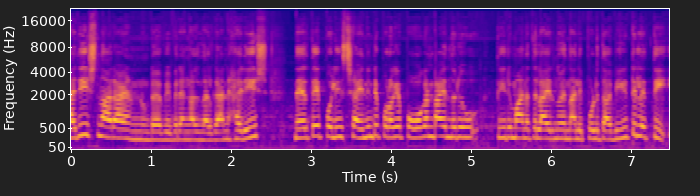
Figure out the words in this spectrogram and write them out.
ഹരീഷ് നാരായണനുണ്ട് വിവരങ്ങൾ നൽകാൻ. ഹരീഷ് നേരത്തെ പോലീസ് ഷൈനിന്റെ പുറകെ പോകണ്ട എന്നൊരു തീരുമാനത്തിലായിരുന്നു. എന്നാൽ ഇപ്പോൾ ഇതാ വീട്ടിലെത്തി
